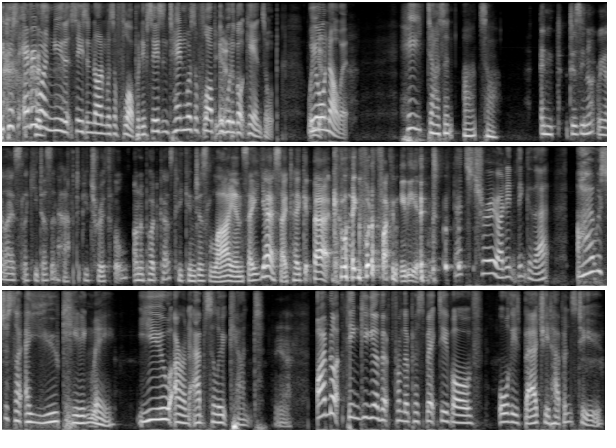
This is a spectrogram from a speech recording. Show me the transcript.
Because everyone knew that season nine was a flop, and if season ten was a flop, it would have got cancelled. We Yeah. all know it. He doesn't answer. And does he not realize like he doesn't have to be truthful on a podcast? He can just lie and say, Yes, I take it back. like, what a fucking idiot. That's true. I didn't think of that. I was just like, are you kidding me? You are an absolute cunt. yeah. I'm not thinking of it from the perspective of all this bad shit happens to you.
